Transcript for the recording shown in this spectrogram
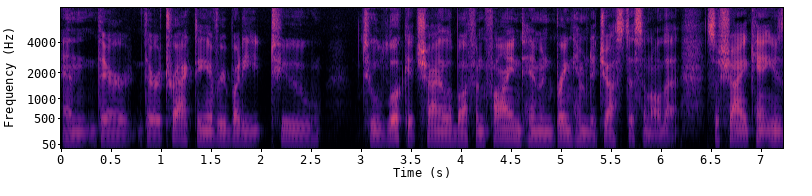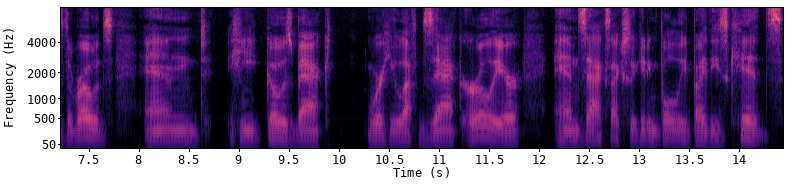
and they're they're attracting everybody to to look at Shia LaBeouf and find him and bring him to justice and all that. So Shia can't use the roads and he goes back where he left Zach earlier, and Zach's actually getting bullied by these kids,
